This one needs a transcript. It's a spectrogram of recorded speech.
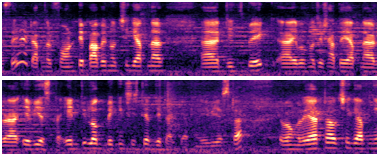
আছে, এটা আপনার ফ্রন্টে পাবেন হচ্ছে গিয়ে আপনার ডিস্ক ব্রেক এবং হচ্ছে সাথে আপনার এবিএসটা এন্টি লক ব্রেকিং সিস্টেম যেটা আর কি, আপনার এবিএসটা এবং রেয়ারটা হচ্ছে গিয়ে আপনি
